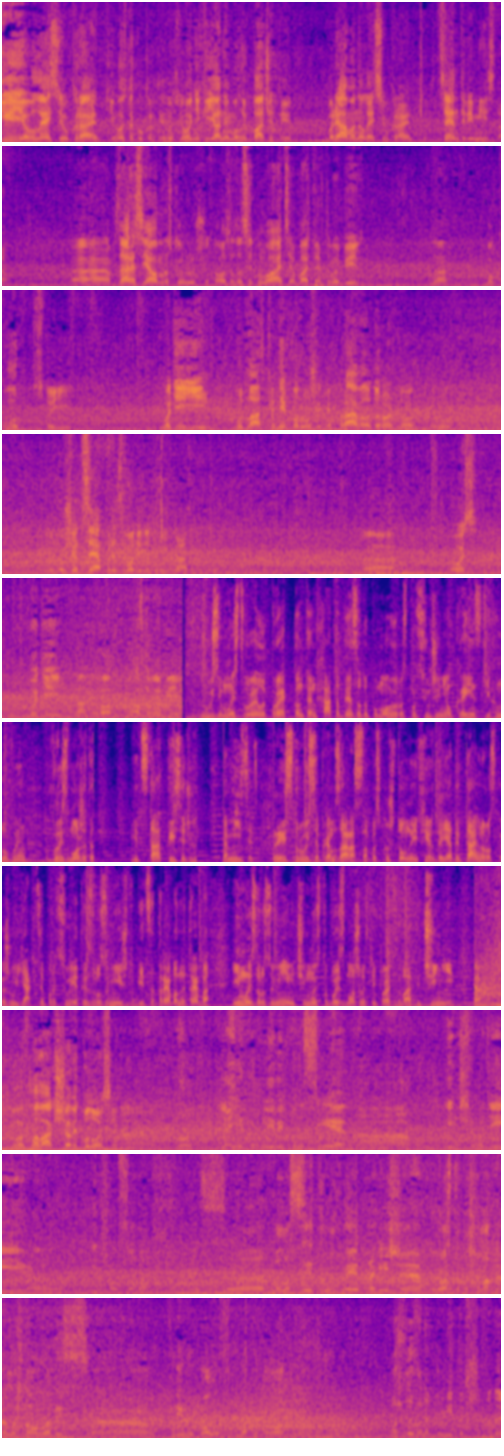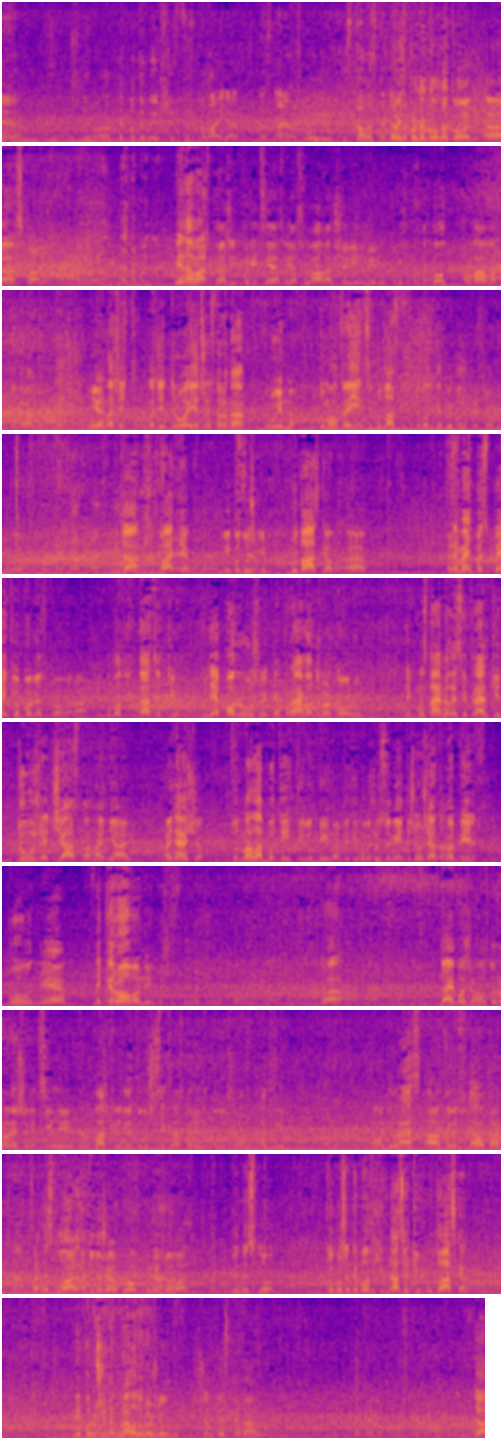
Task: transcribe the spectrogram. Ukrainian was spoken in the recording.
Київ, Лесі Українки. Ось таку картину сьогодні кияни могли бачити прямо на Лесі Українки, в центрі міста. Зараз я вам розкажу, що сталося за ситуація. Бачите, автомобіль на боку стоїть. Водії, будь ласка, не порушуйте правила дорожнього руху. Тому що це призводить до таких наслідків. Е, Ось водій даного автомобіля. Друзі, ми створили проект Контент Хата, де за допомогою розповсюдження українських новин ви зможете від 100 тисяч на місяць. Реєструйся прямо зараз на безкоштовний ефір, де я детально розкажу, як це працює. Ти зрозумієш, тобі це треба, не треба, і ми зрозуміємо, чи ми з тобою зможемо співпрацювати чи ні. В двох словах, що відбулося? Ну, я їхав в лівій полосі, а інший водій, е, інша особа з е, полоси другої правіше просто почала перелаштовуватись е, в ліву полосу для повороту. Можливо, не помітивши мене, можливо, не подивившись дзеркала, я не знаю. Ну, сталася така Тобто протокол якого е, складу? Е, Не на мене. Не на вас. Значить, поліція з'ясувала, що він винен. Тому що протокол права у вас не забирати. Ні, значить, значить, друга інша сторона винна. Тому українці, будь ласка, подивіться, ви були при цьому? Так, бачите, дві подушки. Будь ласка, е, ремень безпеки обов'язково раз. Не буде таких наслідків. Не порушуйте правила дорожнього руху. Як ми знаємо, на Лесі Українки дуже часто ганяють. Ганяють, що тут могла бути йти людина. Дитина, ви ж розумієте, що вже автомобіль був не, не керований. Так. Дай Боже вам здоров'я, що відсіли рубашки людини, тому що всіх раз перевернулися. А, два, три. а один раз, а, це ви сюди отак. Занесло, а тут уже обровку від вас не несло. Тому що не було таких наслідків, будь ласка, не порушуйте правила дорожнього руху. Що б ви сказали? Не треба порушувати. Да,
